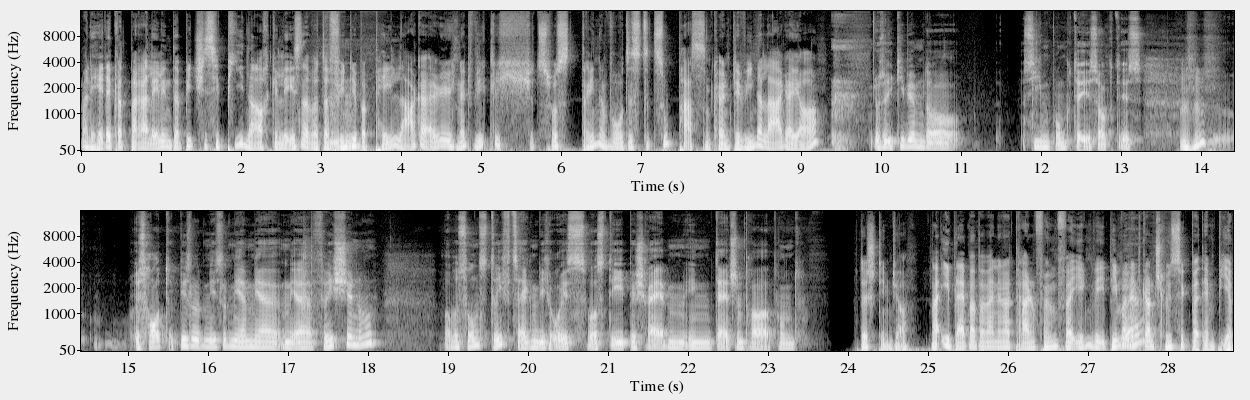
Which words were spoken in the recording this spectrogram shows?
Man, ich hätte gerade parallel in der BGCP nachgelesen, aber da finde ich bei Pale Lager eigentlich nicht wirklich jetzt was drinnen, wo das dazu passen könnte. Wiener Lager, ja. Also ich gebe ihm da sieben Punkte. Ich sage das. Mhm. Es hat ein bisschen, bisschen mehr, mehr, mehr Frische noch, aber sonst trifft es eigentlich alles, was die beschreiben im Deutschen Brauerbund. Das stimmt, ja. Na, ich bleibe mal bei meiner neutralen 5, weil irgendwie, ich bin mir Ja. nicht ganz schlüssig bei dem Bier.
